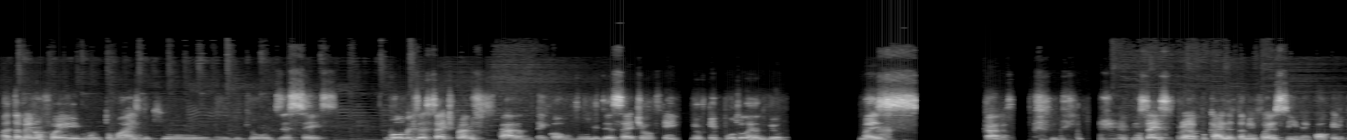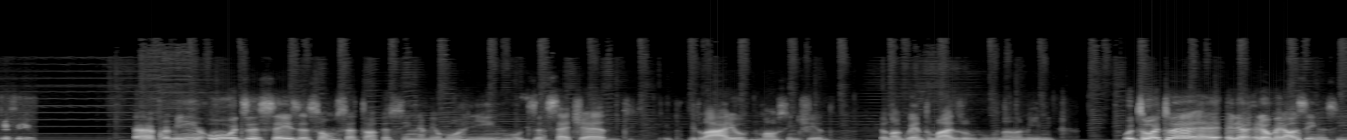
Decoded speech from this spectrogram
mas também não foi muito mais do que o, do que o 16. O volume 17, pra mim, cara, não tem como. O volume 17 eu fiquei, eu fiquei puto lendo, viu? Mas, cara, não sei se pra, pro Kaiser também foi assim, né? Qual que ele preferiu. Cara, pra mim, o 16 é só um setup, assim, né? Meio morninho. O 17 é hilário, no mau sentido. Eu não aguento mais o, o Nanamini. O 18 é, é. Ele, ele é o melhorzinho, assim.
